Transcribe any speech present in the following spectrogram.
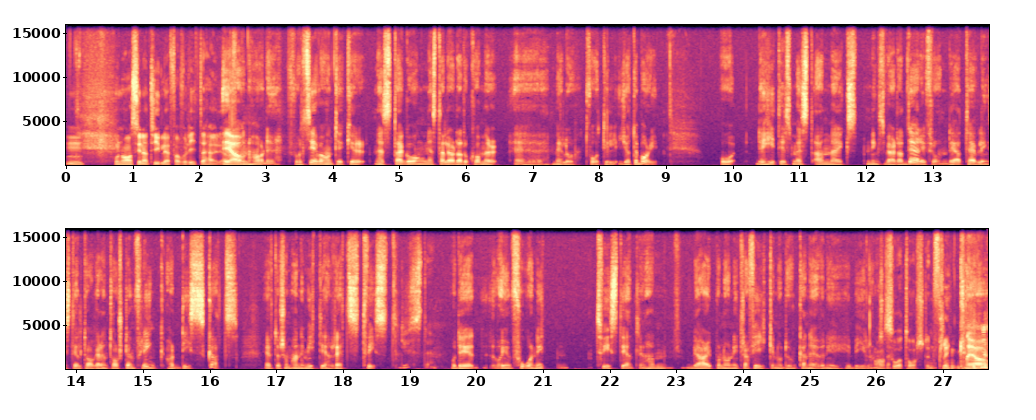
Mm. Hon har sina tydliga favoriter här i alla Ja, fall. hon har det. Får se vad hon tycker nästa gång. Nästa lördag då kommer eh, Mello 2 till Göteborg. Och det hittills mest anmärkningsvärda därifrån det är att tävlingsdeltagaren Torsten Flink har diskats eftersom han är mitt i en rättstvist. Just det. Och det var ju en fånig tvist egentligen. Han blir arg på någon i trafiken och dunkar näven i, i bilen. Ja, så. så Torsten Flink. Ja.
